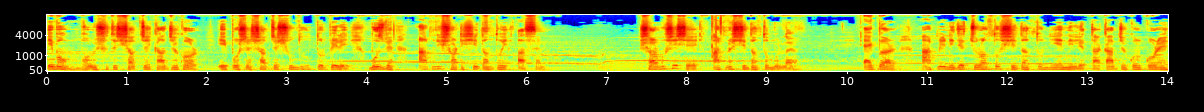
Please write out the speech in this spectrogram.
এবং ভবিষ্যতের সবচেয়ে কার্যকর? এই প্রশ্নের সবচেয়ে সুন্দর উত্তর পেলে বুঝবেন আপনি সঠিক সিদ্ধান্তই আছেন। সর্বশেষে আপনার সিদ্ধান্ত মূল্যায়ন। একবার আপনি নিজের চূড়ান্ত সিদ্ধান্ত নিয়ে নিলে তা কার্যকর করে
